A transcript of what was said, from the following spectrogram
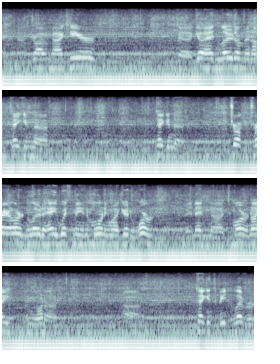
and I'm driving back here to go ahead and load them and I'm taking uh, taking the truck and trailer and a load of hay with me in the morning when I go to work and then uh, tomorrow night I'm going to uh, take it to be delivered.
